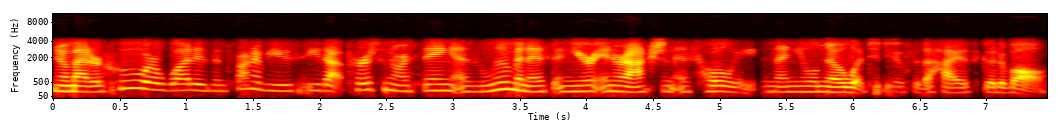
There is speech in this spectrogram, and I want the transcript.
No matter who or what is in front of you, see that person or thing as luminous and your interaction as holy, and then you'll know what to do for the highest good of all.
